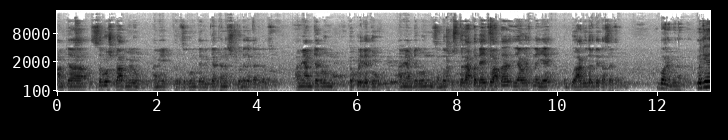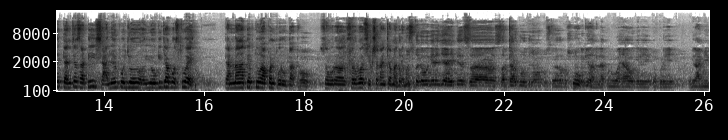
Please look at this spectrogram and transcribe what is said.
आमच्या सर्व स्टाफ मिळून आम्ही खर्च करून त्या विद्यार्थ्यांना शिकवण्याचा कार्य करतो. आम्ही आमच्याकडून कपडे देतो. आम्ही आमच्याकडून समजा पुस्तकं आता द्यायचो. आता यावेळेस नाही आहे. अगोदर देत असायचो. बरं बरं. म्हणजे त्यांच्यासाठी शालेय जो योगी ज्या वस्तू आहेत त्यांना ते तू आपण पुरवतात. हो. सर्व सर्व शिक्षकांच्या आता माध्यमातून. पुस्तकं वगैरे जे आहे ते स- सरकार पुरवतं त्याच्यामुळे पुस्तकाचा प्रश्न हो. कमी झालेला आहे. पण वह्या वगैरे कपडे वगैरे आम्ही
